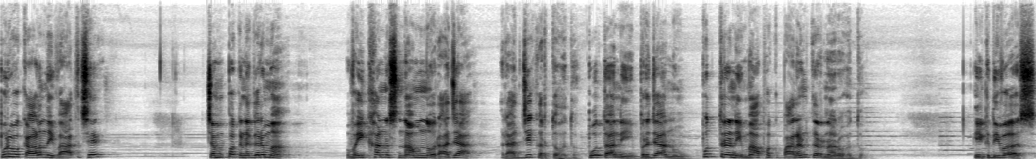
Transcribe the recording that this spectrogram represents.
પૂર્વકાળની વાત છે? ચંપક નગરમાં વૈખાનસ નામનો રાજા રાજ્ય કરતો હતો. પોતાની પ્રજાનું પુત્રની માફક પાલન કરનારો હતો. એક દિવસ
